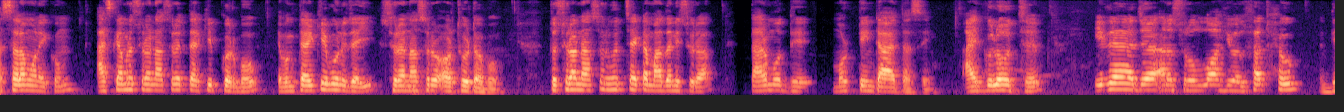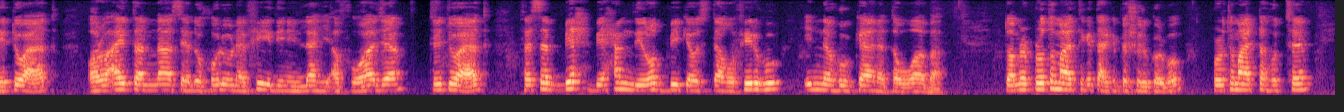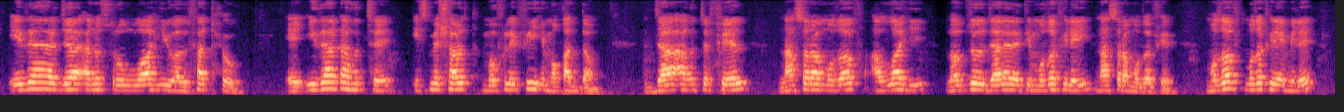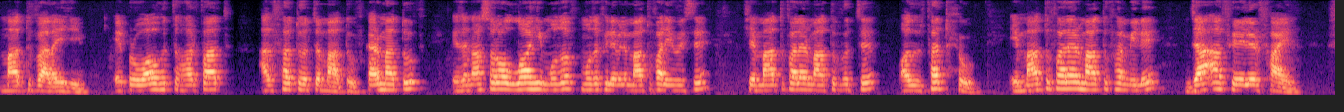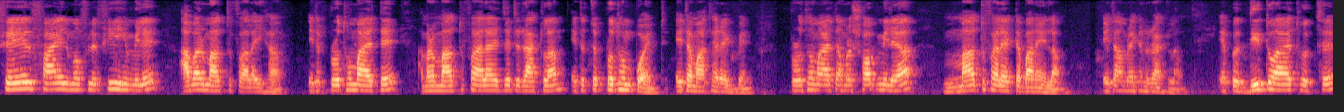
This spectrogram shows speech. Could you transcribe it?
আসসালামু আলাইকুম। আজকে আমরা সুরা নাসরের তারকিব করব এবং তারকিব অনুযায়ী সুরা নাসরের অর্থ উঠাবো। তো সুরা নাসর হচ্ছে একটা মাদানী সুরা, তার মধ্যে মোট তিনটা আয়াত আছে। আয়াতগুলো হচ্ছে, ইদা দ্বিতীয় আয়াত তৃতীয় আয়াত তো আমরা প্রথম আয়াত থেকে তারকিবটা শুরু করব। প্রথম আয়াতটা হচ্ছে, ইদা জা এই ইদাটা হচ্ছে ইসমে শর্ত মফলে ফিহি মোকাদ্দম, যা হচ্ছে ফেল, নাসরা, মুজফ, আল্লাহি, লফজুল জালালাতি, মুজফিলেই নাসরা, মুজফির। মুজফ মুজফিলে মিলে মাতুফ আলাইহি। এরপর ওয়াও হচ্ছে হরফাত, আলফাতু হচ্ছে মাতুফ। কার মাতুফ? এই যে নাসর, আল্লাহি, মুজফ মুজফিলে মিলে মাতুফ আলী হয়েছে, সে মাতুফ আলের মাতুফ হচ্ছে অল ফাতহু এই মাতুফ আলের মাতুফা মিলে যা আ ফেলের ফাইল ফেল ফাইল, মফলে, ফিহি মিলে আবার মাতুফ আলাইহা। এটা প্রথম আয়াতে আমরা মাতুফা আলাহ যেটা রাখলাম, এটা হচ্ছে প্রথম পয়েন্ট এটা মাথায় রাখবেন। প্রথম আয়াতে আমরা সব মিলে মাতুফা আলাহ একটা বানাইলাম, এটা আমরা এখানে রাখলাম। এরপর দ্বিতীয় আয়াত হচ্ছে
